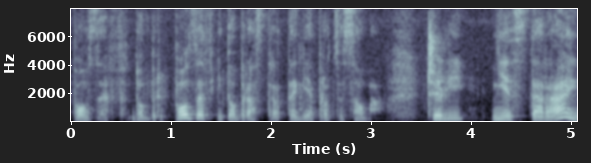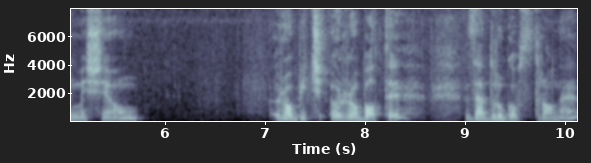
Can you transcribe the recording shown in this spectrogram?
pozew. Dobry pozew i dobra strategia procesowa. Czyli nie starajmy się robić roboty za drugą stronę,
